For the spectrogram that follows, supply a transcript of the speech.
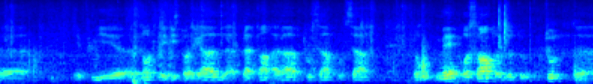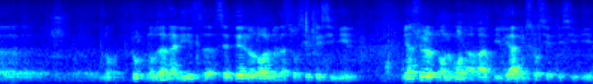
euh, et puis euh, notre éditorial, printemps arabe, tout ça, tout ça. Donc, mais au centre de euh, toutes nos analyses, c'était le rôle de la société civile. Bien sûr, dans le monde arabe, il y a une société civile.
